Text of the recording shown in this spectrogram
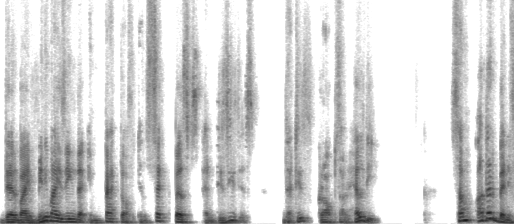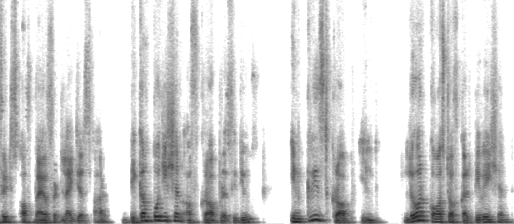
thereby minimizing the impact of insect pests and diseases. That is, crops are healthy. Some other benefits of biofertilizers are decomposition of crop residues, increased crop yield, lower cost of cultivation,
